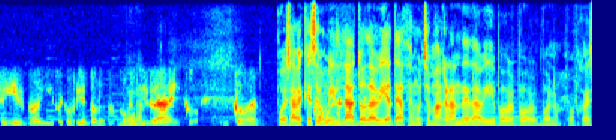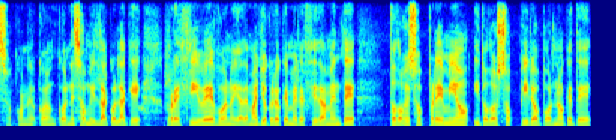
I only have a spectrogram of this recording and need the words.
seguir, ¿no? Y recorriéndolo, ¿no? Con Bueno. humildad y con, y con- Pues sabes que esa humildad todavía te hace mucho más grande, David, por, por- bueno, pues eso, con, con- con esa humildad con la que recibes, bueno, y además yo creo que merecidamente todos esos premios y todos esos piropos, ¿no? Que te,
